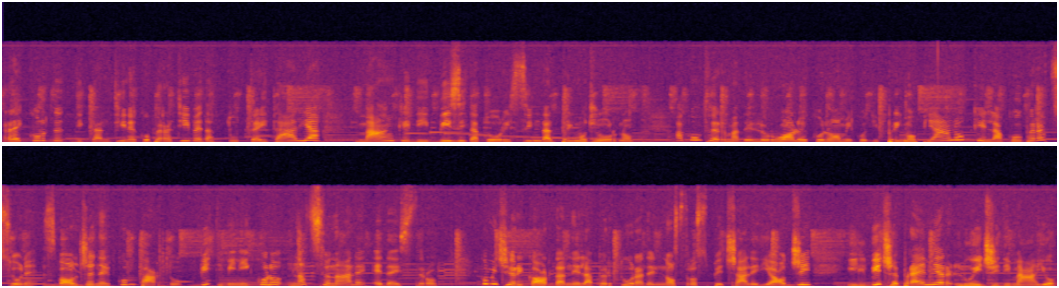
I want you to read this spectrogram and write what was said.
record di cantine cooperative da tutta Italia, ma anche di visitatori sin dal primo giorno, a conferma del ruolo economico di primo piano che la cooperazione svolge nel comparto vitivinicolo nazionale ed estero. Come ci ricorda nell'apertura del nostro speciale di oggi il vice premier Luigi Di Maio,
